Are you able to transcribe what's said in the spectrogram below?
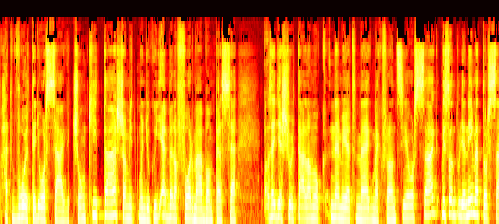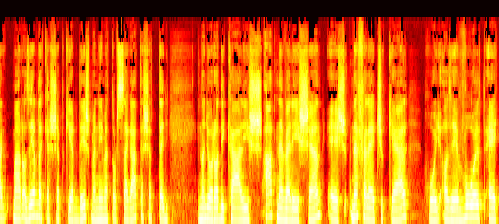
hát volt egy ország csonkítás, amit mondjuk úgy ebben a formában persze az Egyesült Államok nem élt meg, meg Franciaország, viszont ugye Németország már az érdekesebb kérdés, mert Németország átesett egy nagyon radikális átnevelésen, és ne felejtsük el, hogy azért volt egy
